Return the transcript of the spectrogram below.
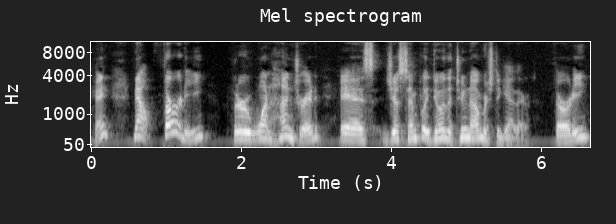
Okay? Now, 30 through 100 is just simply doing the two numbers together. 30,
